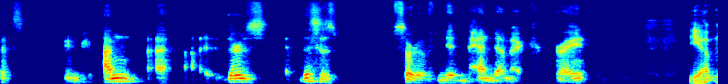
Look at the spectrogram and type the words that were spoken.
That's, I'm, I- I- there's, this is sort of mid-pandemic, right? Yep.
